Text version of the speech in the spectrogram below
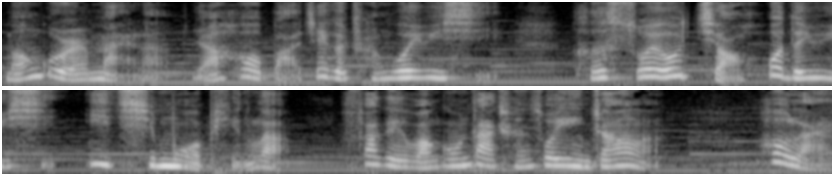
蒙古人买了，然后把这个传国玉玺和所有缴获的玉玺一起抹平了，发给王公大臣做印章了。后来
